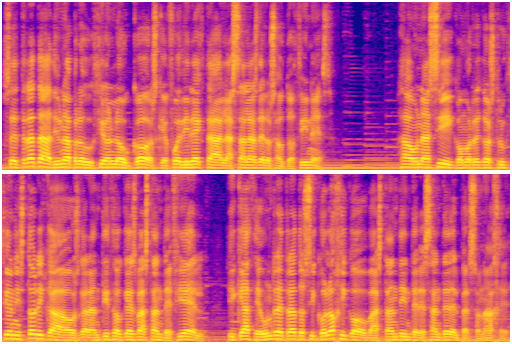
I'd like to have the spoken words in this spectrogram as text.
Se trata de una producción low cost que fue directa a las salas de los autocines. Aún así, como reconstrucción histórica os garantizo que es bastante fiel y que hace un retrato psicológico bastante interesante del personaje.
